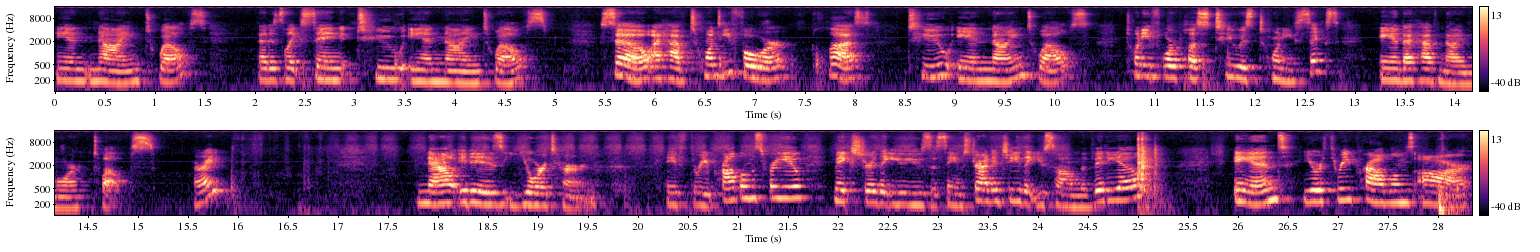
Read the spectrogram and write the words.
and 9 twelfths. That is like saying 2 and 9 twelfths. So I have 24 plus 2 and 9 twelfths. 24 plus 2 is 26, and I have 9 more twelfths. All right? Now it is your turn. I have three problems for you. Make sure that you use the same strategy that you saw in the video. And your three problems are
